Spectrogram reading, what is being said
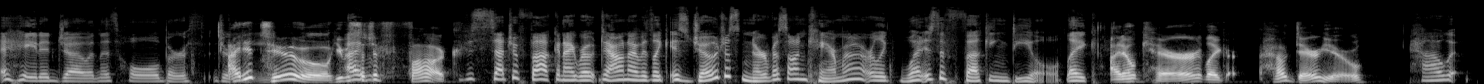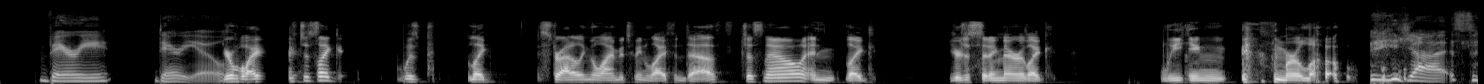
hated Joe in this whole birth journey. I did too. He was I- such a fuck. He was such a fuck, and I wrote down, I was like, "Is Joe just nervous on camera, or like, what is the fucking deal? Like, I don't care. Like, how dare you? how very dare you? Your wife just like was like straddling the line between life and death just now, and like you're just sitting there like leaking Merlot. yeah, s-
